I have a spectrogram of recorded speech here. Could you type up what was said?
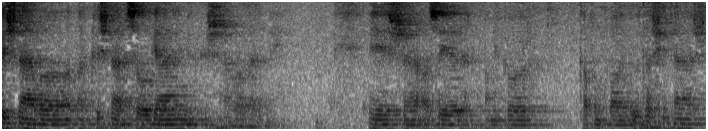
Krishnával, Krishnát szolgálni, mint Krishnával lenni. És azért, amikor kapunk valami utasítást,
